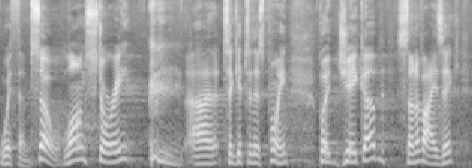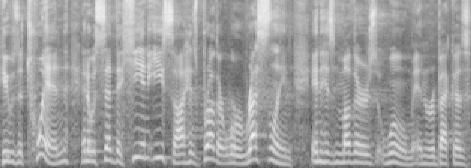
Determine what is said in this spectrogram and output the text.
with them. So, long story uh, to get to this point, but Jacob, son of Isaac, he was a twin, and it was said that he and Esau, his brother, were wrestling in his mother's womb, in Rebekah's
